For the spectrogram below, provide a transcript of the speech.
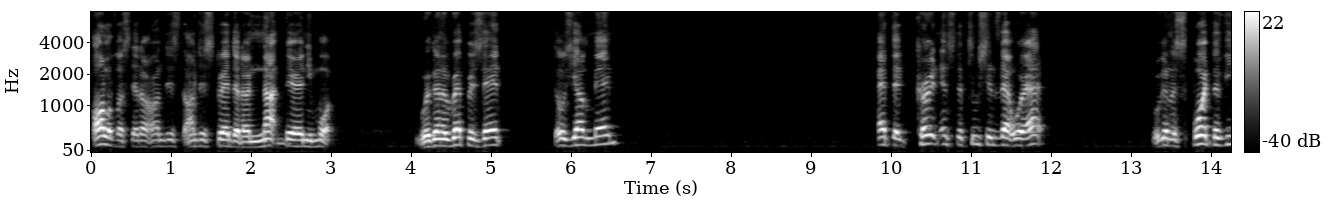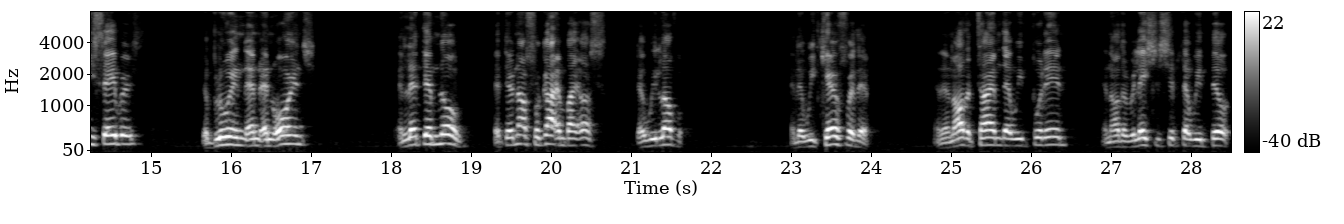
All of us that are on this on this thread that are not there anymore. We're gonna represent those young men at the current institutions that we're at. We're gonna sport the V Sabres, the blue and, and, and orange, and let them know that they're not forgotten by us, that we love them, and that we care for them. And then all the time that we've put in and all the relationships that we've built,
